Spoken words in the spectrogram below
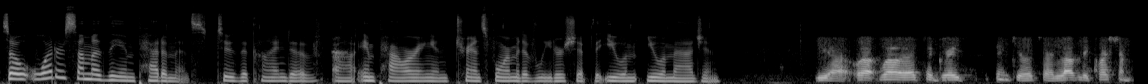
So what are some of the impediments to the kind of uh, empowering and transformative leadership that you um, you imagine? Yeah, well, well, that's a great thank you. It's a lovely question,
